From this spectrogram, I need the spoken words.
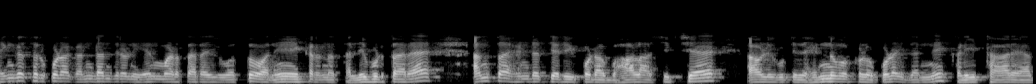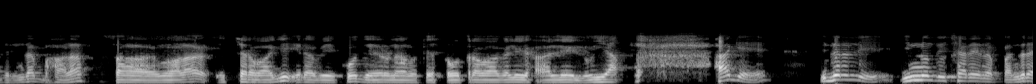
ಹೆಂಗಸರು ಕೂಡ ಗಂಡಂದಿರನ್ನು ಏನ್ ಮಾಡ್ತಾರೆ, ಇವತ್ತು ಅನೇಕರನ್ನ ತಳ್ಳಿ ಬಿಡ್ತಾರೆ ಅಂತ ಹೆಂಡತಿಯರಿಗೆ ಕೂಡ ಬಹಳ ಶಿಕ್ಷೆ. ಅವಳಿಗೆ ಹುಟ್ಟಿದ ಹೆಣ್ಣು ಮಕ್ಕಳು ಕೂಡ ಇದನ್ನೇ ಕಳೀತಾರೆ. ಆದ್ರಿಂದ ಬಹಳ ಬಹಳ ಎಚ್ಚರವಾಗಿ ಇರಬೇಕು. ದೇವರ ನಾಮಕ್ಕೆ ಸ್ತೋತ್ರವಾಗಲಿ. ಹಾಲೆ ಲೂಯ್ಯ ಹಾಗೆ ಇದರಲ್ಲಿ ಇನ್ನೊಂದು ವಿಚಾರ ಏನಪ್ಪಾ ಅಂದ್ರೆ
